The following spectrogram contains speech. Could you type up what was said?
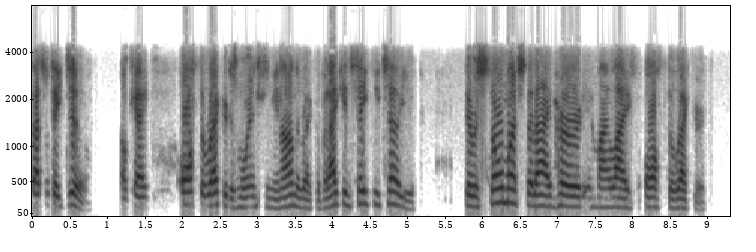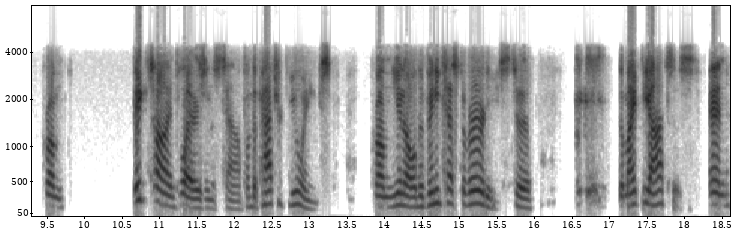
That's what they do. Okay, off the record is more interesting than on the record. But I can safely tell you, there is so much that I've heard in my life off the record from big time players in this town, from the Patrick Ewings, from you know the Vinny Testaverdes to the Mike Piazzas, and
